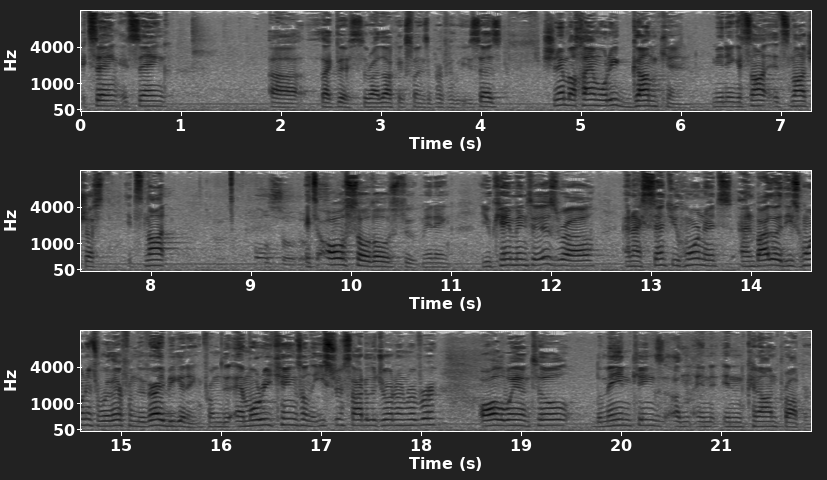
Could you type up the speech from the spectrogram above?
It's saying it's saying uh, like this. The Radak explains it perfectly. He says, "Shnei malchei Amori gamken," meaning it's not it's not just it's not Also, those it's also those two. Meaning you came into Israel and I sent you hornets. And by the way, these hornets were there from the very beginning, from the Amori kings on the eastern side of the Jordan River, all the way until the main kings on- in, in Canaan proper.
